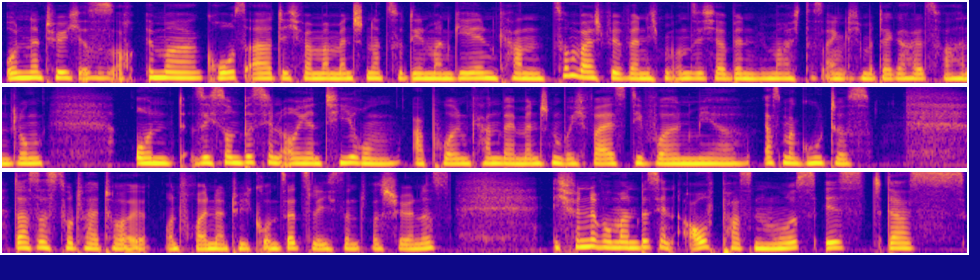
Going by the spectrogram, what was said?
Und natürlich ist es auch immer großartig, wenn man Menschen hat, zu denen man gehen kann. Zum Beispiel, wenn ich mir unsicher bin, wie mache ich das eigentlich mit der Gehaltsverhandlung? Und sich so ein bisschen Orientierung abholen kann bei Menschen, wo ich weiß, die wollen mir erstmal Gutes. Das ist total toll. Und Freunde natürlich grundsätzlich sind was Schönes. Ich finde, wo man ein bisschen aufpassen muss, ist, dass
